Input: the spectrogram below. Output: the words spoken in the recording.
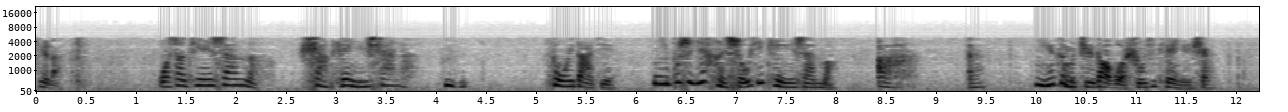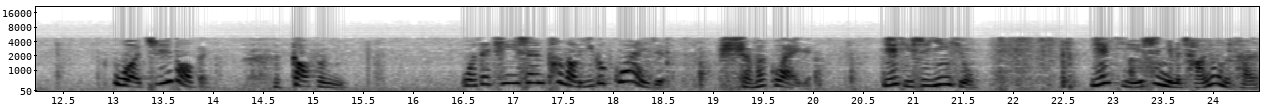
去了？我上天云山了。上天云山了。宋薇大姐，你不是也很熟悉天云山吗？啊，嗯，你怎么知道我熟悉天云山？我知道呗。告诉你，我在天云山碰到了一个怪人。什么怪人？也许是英雄，也许是你们常用的词儿，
